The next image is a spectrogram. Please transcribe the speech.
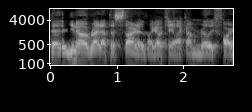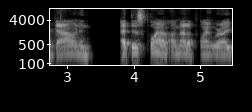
bet, you know, right at the start, it was like, okay, like I'm really far down and at this point, I'm at a point where I,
